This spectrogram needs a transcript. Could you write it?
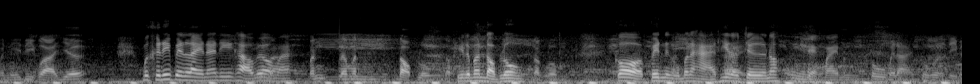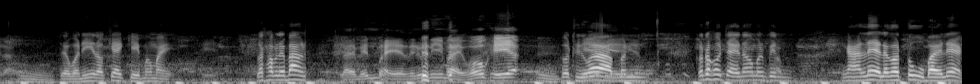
วันนี้ดีกว่าเยอะ เมื่อคืนนี้เป็นอะไรนะที่ข่าวไม่ออกมา มันแล้วมันดรอปลงพี่แล้วมันดรอปลง ดรอปลงก็เป็นหนึ่งของปัญหาที่เราเจอเนาะอืมเสียงไม้มันสู้ไม่ได้สู้ปกติไม่ได้อืมแต่วันนี้เราแก้เกมมาใหม่โอเคเราทำอะไรบ้างได้เม้นใหม่อะไรนู่นนี่ใหม่ว่าโอเคอะอืมก็ถือว่ามันโอเคก็ต้องเข้าใจเนาะมันเป็นงานแรกแล้วก็ตู้ใบแรก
